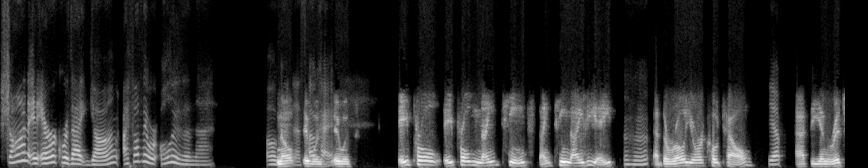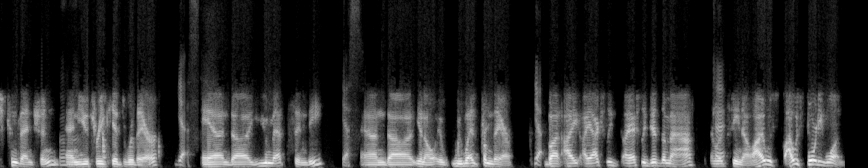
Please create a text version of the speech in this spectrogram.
Sean and Eric were that young. I thought they were older than that. Oh No, goodness. it was okay. it was April April 19th, 1998 mm-hmm. at the Royal York Hotel Yep. at the Enriched Convention, Mhm. and you three kids were there, Yes. and uh, you met Cindy, Yes. and uh, you know it, we went from there. Yeah. But I, I actually I actually did the math, and Okay. let's see now. I was I was 41.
